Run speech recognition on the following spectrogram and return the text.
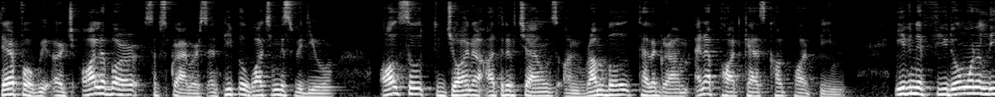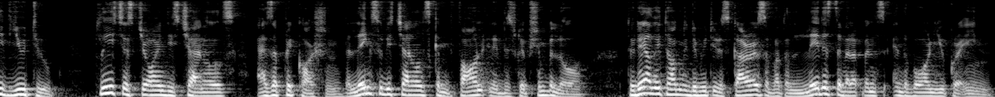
Therefore, we urge all of our subscribers and people watching this video also to join our alternative channels on Rumble, Telegram, and a podcast called Podbean. Even if you don't want to leave YouTube, please just join these channels as a precaution. The links to these channels can be found in the description below. Today I'll be talking to Dimitri Lascaris about the latest developments in the war in Ukraine.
